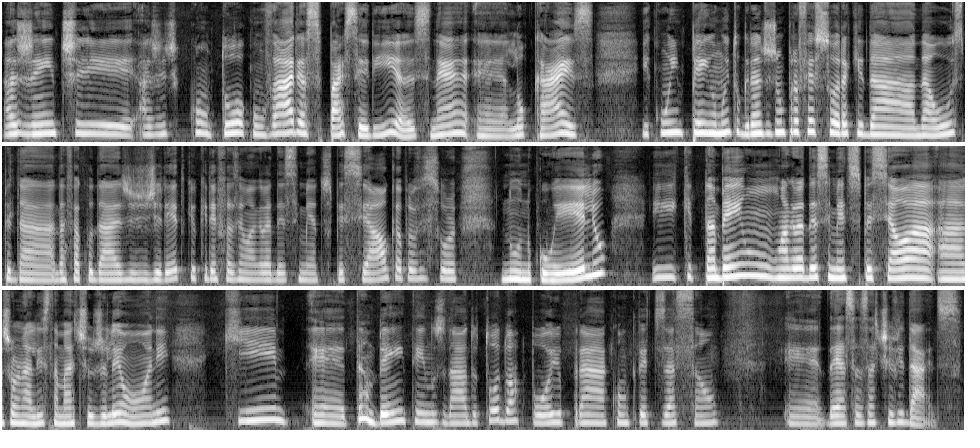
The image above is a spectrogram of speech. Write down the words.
a gente, a gente contou com várias parcerias né, é, locais e com um empenho muito grande de um professor aqui da, da USP, da, da Faculdade de Direito, que eu queria fazer um agradecimento especial, que é o professor Nuno Coelho, e que também um, um agradecimento especial à, à jornalista Matilde Leone, que é, também tem nos dado todo o apoio para a concretização é, dessas atividades.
